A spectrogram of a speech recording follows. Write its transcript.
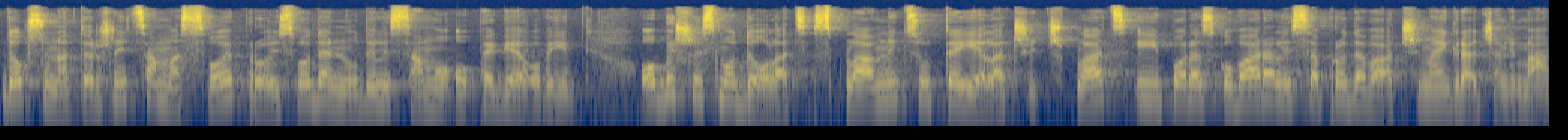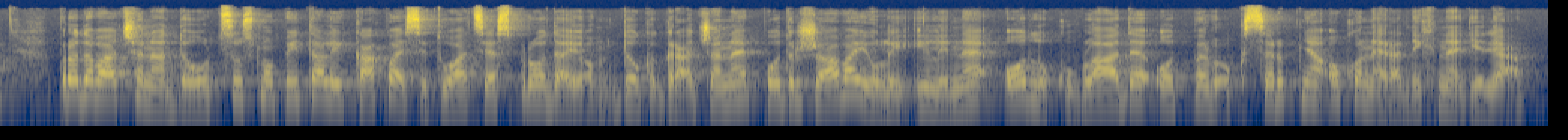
dok su na tržnicama svoje proizvode nudili samo OPG-ovi. Obišli smo Dolac, Splavnicu te Jelačić plac i porazgovarali sa prodavačima i građanima. Prodavače na Dolcu smo pitali kakva je situacija s prodajom, dok građane podržavaju li ili ne odluku vlade od 1. srpnja oko neradnih nedjelja.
